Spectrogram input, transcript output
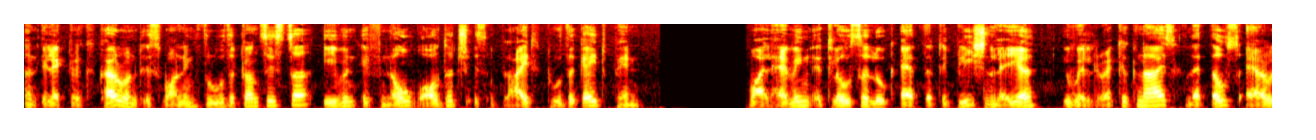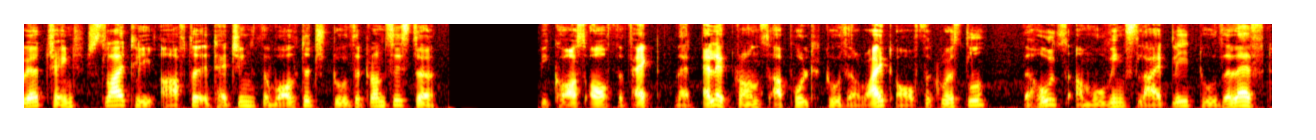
An electric current is running through the transistor even if no voltage is applied to the gate pin. While having a closer look at the depletion layer, you will recognize that those area changed slightly after attaching the voltage to the transistor. Because of the fact that electrons are pulled to the right of the crystal, the holes are moving slightly to the left.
